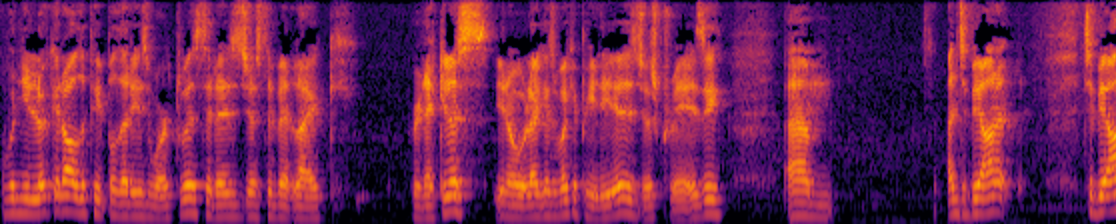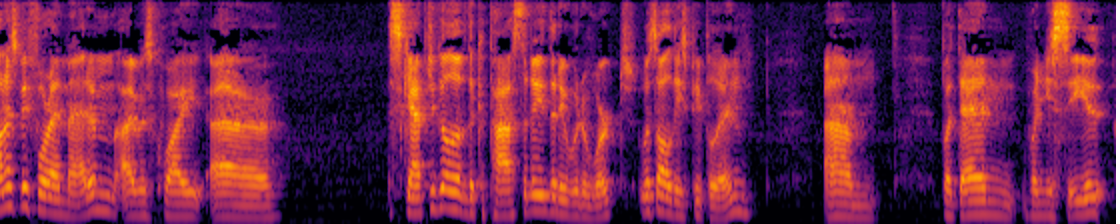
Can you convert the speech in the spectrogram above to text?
when you look at all the people that he's worked with, it is just a bit like ridiculous. You know, like his Wikipedia is just crazy. Um, and to be honest, to be honest, before I met him, I was quite uh, skeptical of the capacity that he would have worked with all these people in. Um, but then when you see it,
